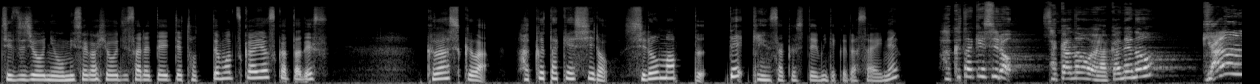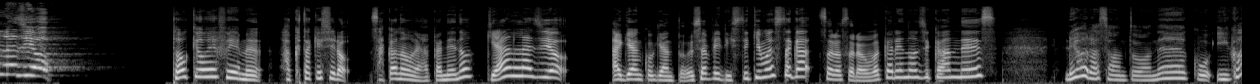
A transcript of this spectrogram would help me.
地図上にお店が表示されていてとっても使いやすかったです。詳しくは白竹白白マップで検索してみてくださいね。オ白竹城、坂上茜のギャンラジ東京 FM 白竹城坂上茜のギャンラジオあギャンコギャンとおしゃべりしてきましたがそろそろお別れの時間ですレオラさんとはねこう意外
